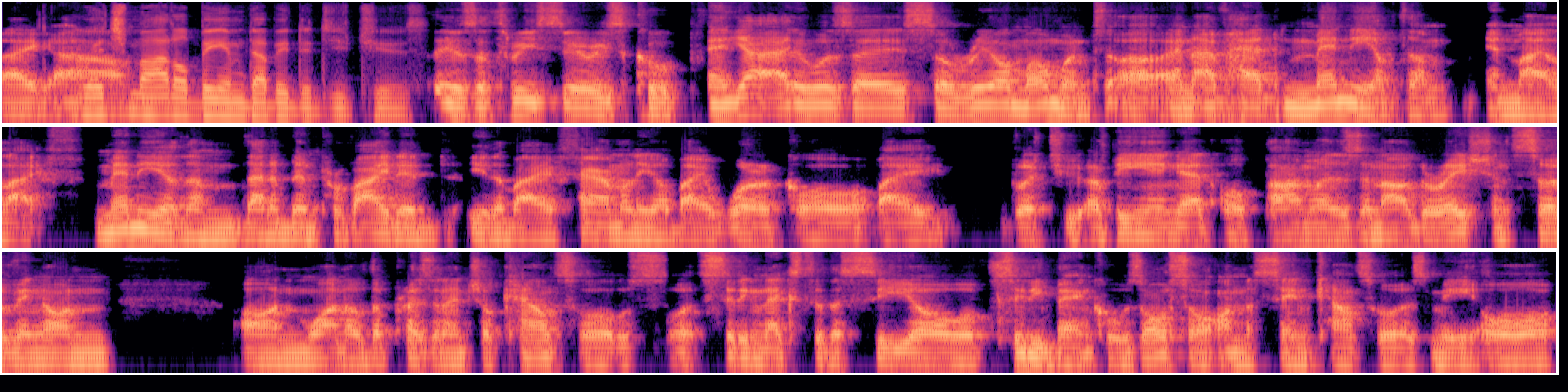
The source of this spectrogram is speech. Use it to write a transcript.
Like, um, which model BMW did you choose? It was a three series coupe, and yeah, it was a surreal moment. Uh, and I've had many of them in my life, many of them that have been provided either by family or by work or by virtue of being at Obama's inauguration, serving on on one of the presidential councils, or sitting next to the CEO of Citibank, who was also on the same council as me, or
